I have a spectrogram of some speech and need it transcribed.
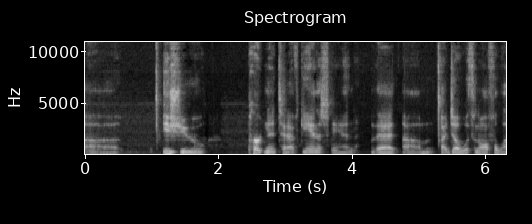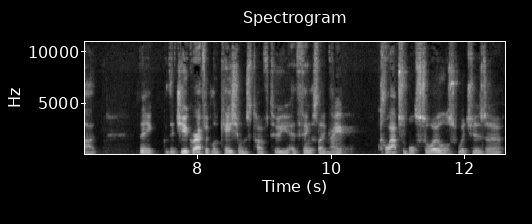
uh, issue pertinent to Afghanistan that um, I dealt with an awful lot. The, the geographic location was tough too. You had things like right. collapsible soils, which is a,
